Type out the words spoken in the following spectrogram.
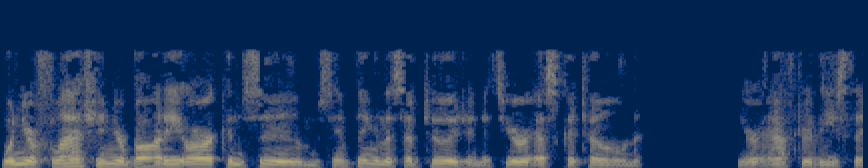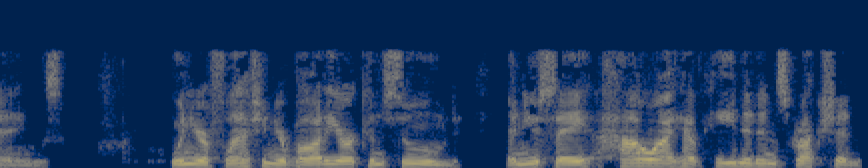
When your flesh and your body are consumed, same thing in the Septuagint, it's your eschaton, you're after these things. When your flesh and your body are consumed, and you say, How I have hated instruction,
